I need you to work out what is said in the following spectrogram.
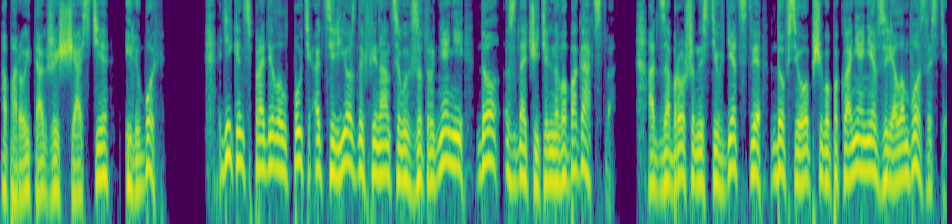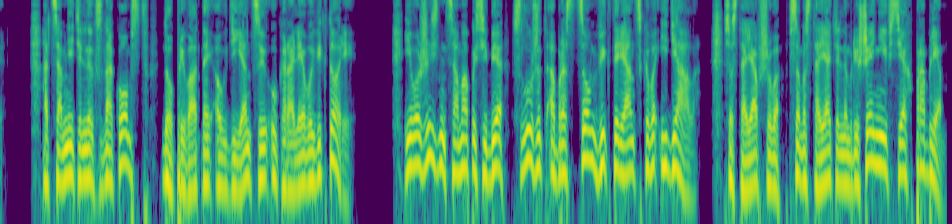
а порой также счастье и любовь. Диккенс проделал путь от серьезных финансовых затруднений до значительного богатства. От заброшенности в детстве до всеобщего поклонения в зрелом возрасте. От сомнительных знакомств до приватной аудиенции у королевы Виктории. Его жизнь сама по себе служит образцом викторианского идеала, состоявшего в самостоятельном решении всех проблем.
